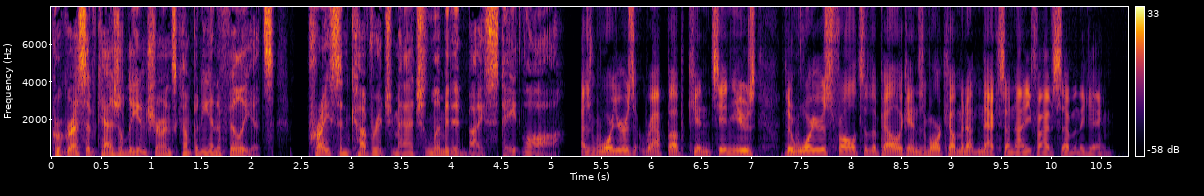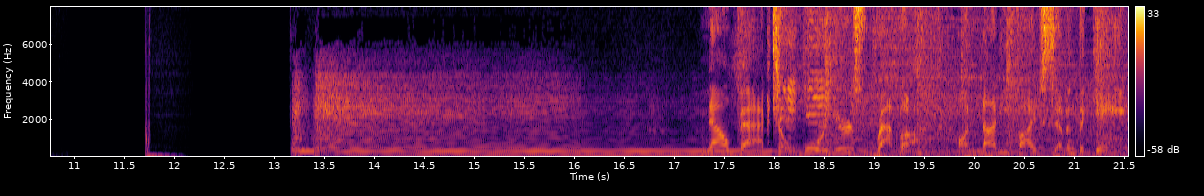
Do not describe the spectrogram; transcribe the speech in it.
Progressive Casualty Insurance Company and Affiliates. Price and coverage match limited by state law. As Warriors wrap up continues, the Warriors fall to the Pelicans. More coming up next on 95.7 The Game. Now back to Warriors Wrap Up on 95.7 The Game.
